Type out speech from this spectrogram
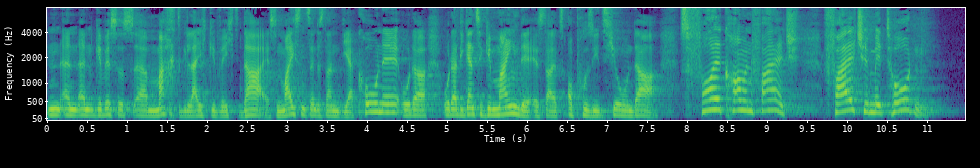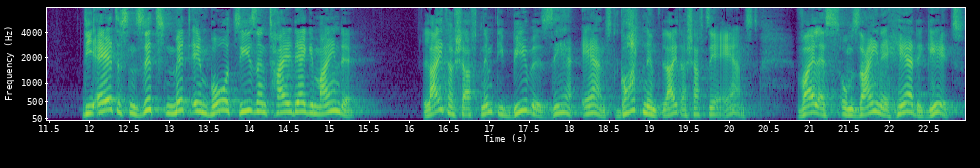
ein, ein, ein gewisses äh, Machtgleichgewicht da ist. Und meistens sind es dann Diakone oder, oder die ganze Gemeinde ist als Opposition da. Ist vollkommen falsch. Falsche Methoden. Die Ältesten sitzen mit im Boot, sie sind Teil der Gemeinde. Leiterschaft nimmt die Bibel sehr ernst. Gott nimmt Leiterschaft sehr ernst weil es um seine Herde geht.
